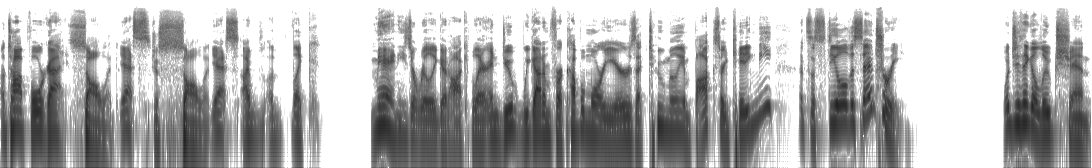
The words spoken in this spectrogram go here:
a top four guy. solid, Yes. just solid. Yes, I uh, like. Man, he's a really good hockey player, and dude, we got him for a couple more years at two million bucks. Are you kidding me? That's a steal of the century. What'd you think of Luke Schenn?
